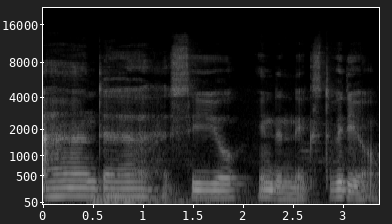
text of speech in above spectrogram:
And uh, see you in the next video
